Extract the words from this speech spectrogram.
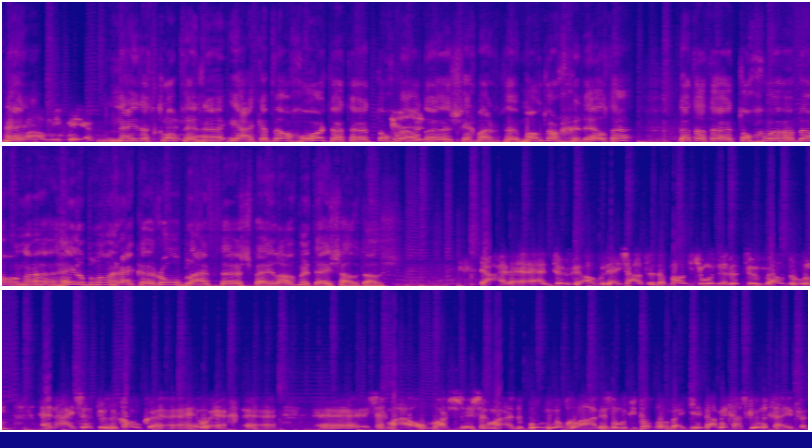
Nee, Helemaal niet meer. Nee, dat klopt. En, ja, ik heb wel gehoord dat toch wel de, zeg maar het motorgedeelte dat dat uh, toch uh, wel een uh, hele belangrijke rol blijft spelen, ook met deze auto's. Ja, natuurlijk ook met deze auto. Dat motortje moet het natuurlijk wel doen. En hij is natuurlijk ook heel erg, zeg maar, om als zeg maar, de boel niet opgeladen is, dan moet hij toch nog een beetje daarmee gas kunnen geven.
